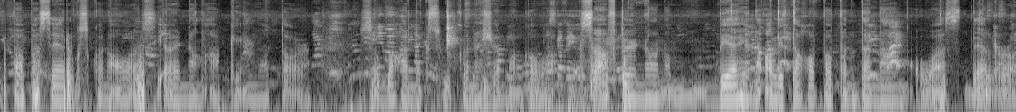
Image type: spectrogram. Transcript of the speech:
ipapaserox ko na ORCR ng aking motor. So, baka next week ko na siya magawa. Sa afternoon, um, biyahe na ulit ako papunta ng UAS Del Ro.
